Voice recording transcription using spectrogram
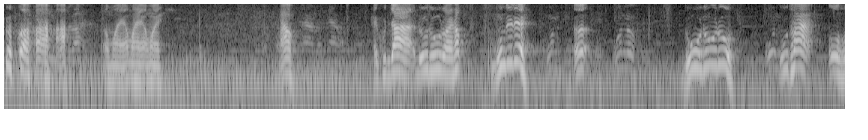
ไม่ได้เอาใหม่เอาใหม่เอาใหม่เอาให้คุณย่าดูดูหน่อยครับหมุนดิดิวนเออวนเร็วดูดูดูวน ดูท่า โอ้โห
